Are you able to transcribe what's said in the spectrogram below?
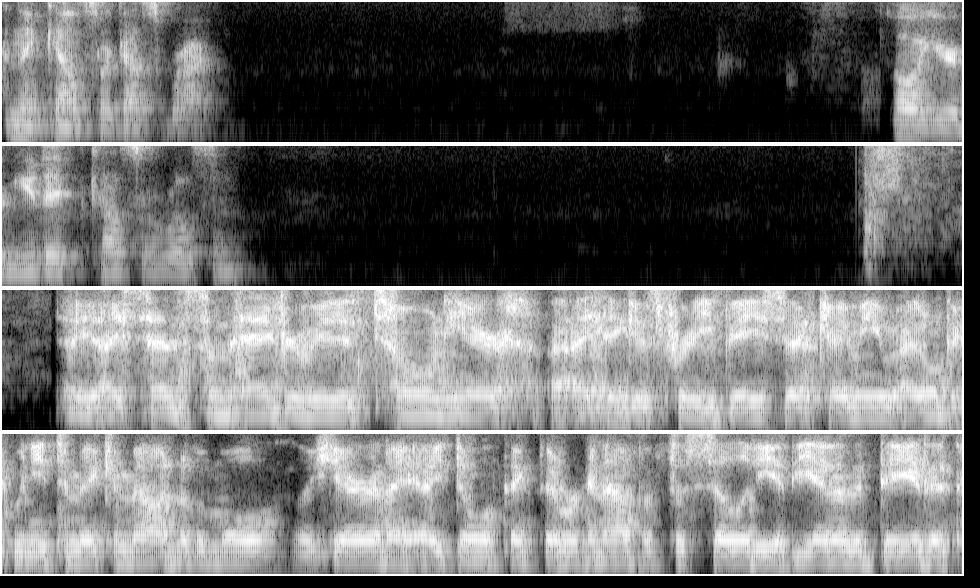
and then Councillor Geselbracht. Oh, you're muted, Councillor Wilson. I, I sense some aggravated tone here. I think it's pretty basic. I mean, I don't think we need to make a mountain of a mole here, and I, I don't think that we're going to have a facility at the end of the day that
